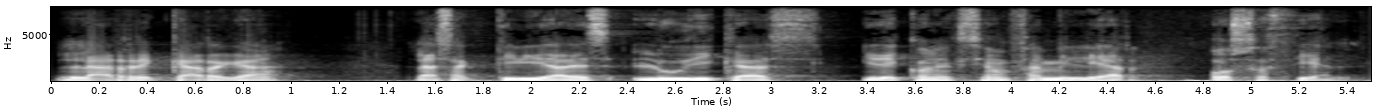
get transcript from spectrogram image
la recarga, las actividades lúdicas y de conexión familiar o social.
